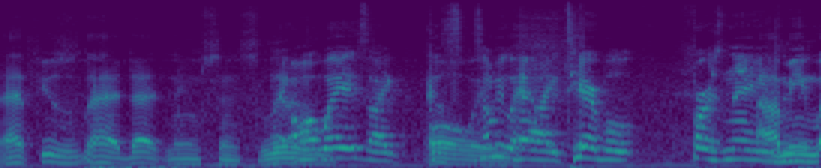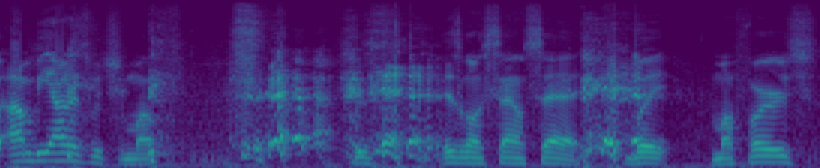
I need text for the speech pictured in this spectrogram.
I had Fuse. I had that name since Like always, like 'cause some people Always. have like terrible first names. I mean, I'm be honest with you, my this, this is gonna sound sad, but my first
